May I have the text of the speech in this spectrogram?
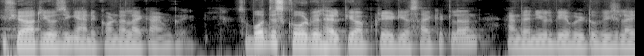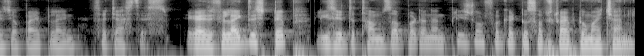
if you are using Anaconda like I'm doing. So both this code will help you upgrade your scikit-learn and then you'll be able to visualize your pipeline such as this. Hey guys, if you like this tip, please hit the thumbs up button and please don't forget to subscribe to my channel.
